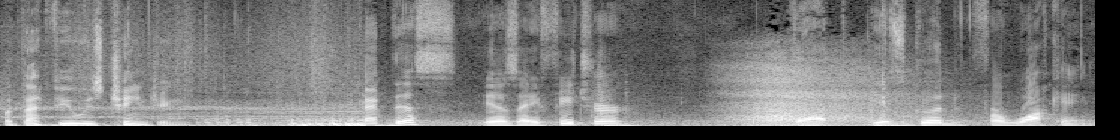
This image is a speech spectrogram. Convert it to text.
But that view is changing. This is a feature that is good for walking.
